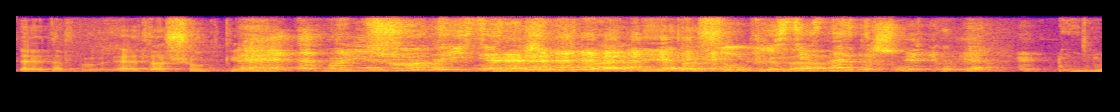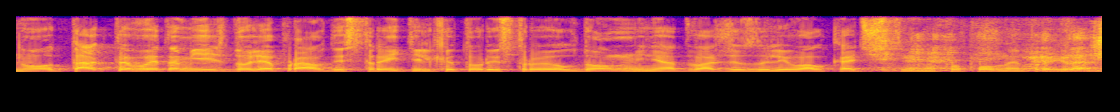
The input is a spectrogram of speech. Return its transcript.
Это, это шутка. Это Ну, это естественно, Это шутка, естественно, да. это шутка, да. Но так-то в этом есть доля правды. Строитель, который строил дом, меня дважды заливал качественно по полной программе.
